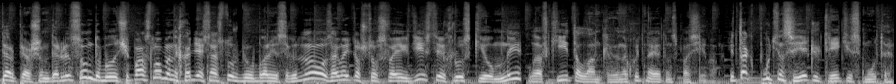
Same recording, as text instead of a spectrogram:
Пер Першин Дерлисунда, будучи послом и находясь на службе у Бориса Годунова, заметил, что в своих действиях русские умны, ловки и талантливы. Но хоть на этом спасибо. Итак, Путин свидетель третьей смуты.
